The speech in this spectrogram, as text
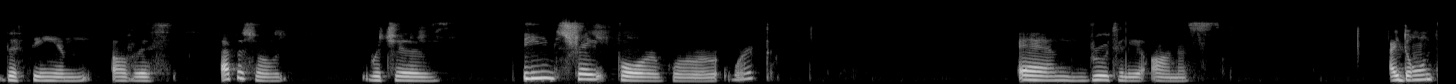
the theme of this episode, which is being straightforward and brutally honest. I don't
